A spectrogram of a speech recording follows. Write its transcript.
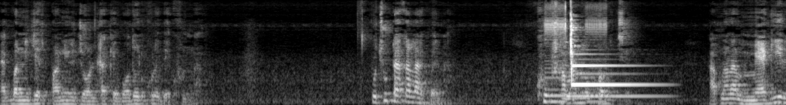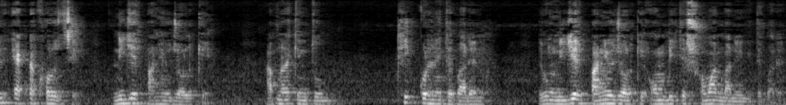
একবার নিজের পানীয় জলটাকে বদল করে দেখুন না। প্রচুর টাকা লাগবে না। খুব সামান্য খরচে। আপনারা ম্যাগির একটা খরচে নিজের পানীয় জলকে আপনারা কিন্তু ঠিক করে নিতে পারেন এবং নিজের পানীয় জলকে অমৃতের সমান বানিয়ে নিতে পারেন।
